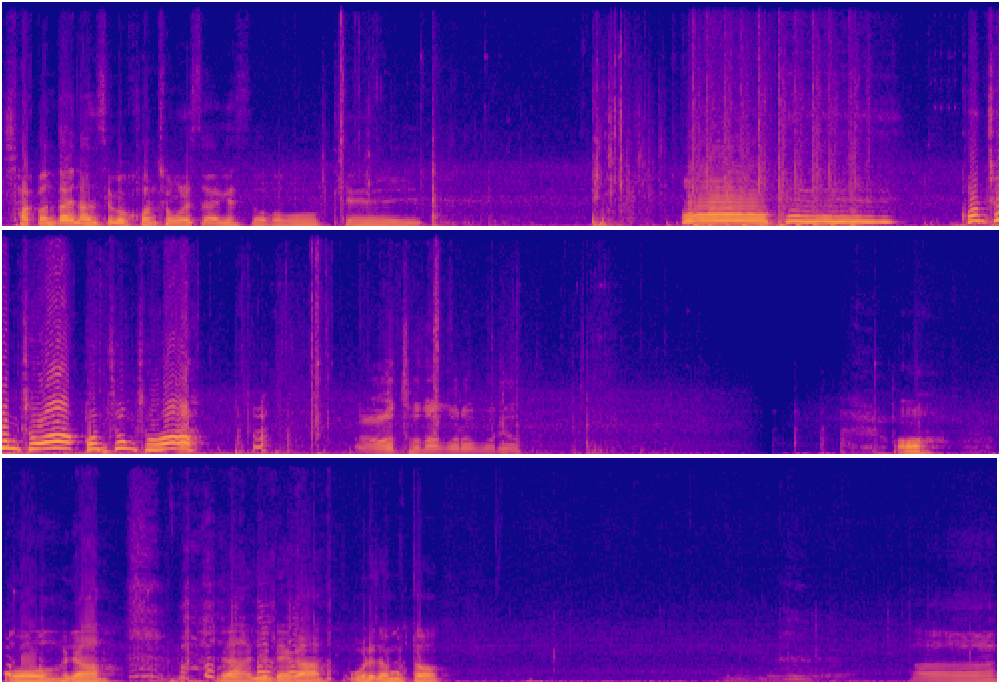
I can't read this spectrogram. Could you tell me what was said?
사건 따윈 안 쓰고 권총을 써야겠어. 오케이. 오케이. 권총 좋아. 권총 좋아. 아 전화 걸어버려 어. 오, 야. 야, 이거 내가 오래전부터 아.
